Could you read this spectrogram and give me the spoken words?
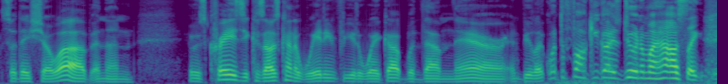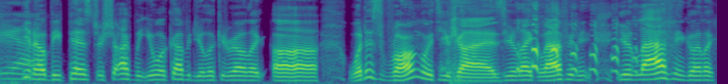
So they show up, and then it was crazy because I was kind of waiting for you to wake up with them there and be like, "What the fuck you guys doing in my house?" Like, Yeah. you know, be pissed or shocked. But you woke up and you're looking around like, "Uh, what is wrong with you guys?" You're like laughing. You're laughing, going like.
